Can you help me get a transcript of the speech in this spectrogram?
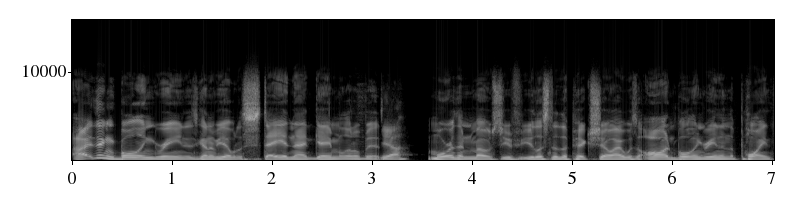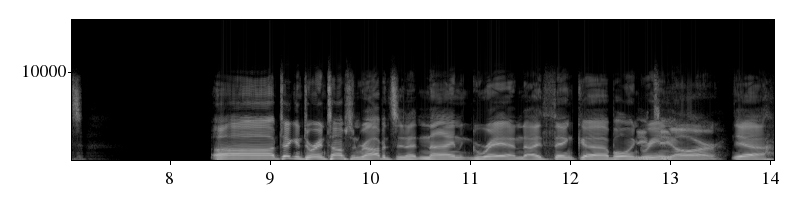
I think Bowling Green is going to be able to stay in that game a little bit Yeah. more than most. If you listen to the pick show, I was on Bowling Green and the points. Uh, I'm taking Dorian Thompson Robinson at nine grand. I think uh, Bowling Green. ETR. Yeah.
